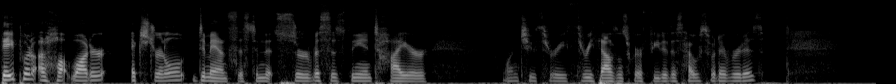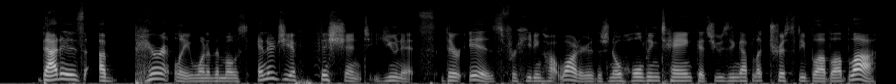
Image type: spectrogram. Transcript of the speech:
they put a hot water external demand system that services the entire one, two, three, three thousand square feet of this house, whatever it is. That is apparently one of the most energy efficient units there is for heating hot water. There's no holding tank that's using up electricity, blah, blah, blah.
